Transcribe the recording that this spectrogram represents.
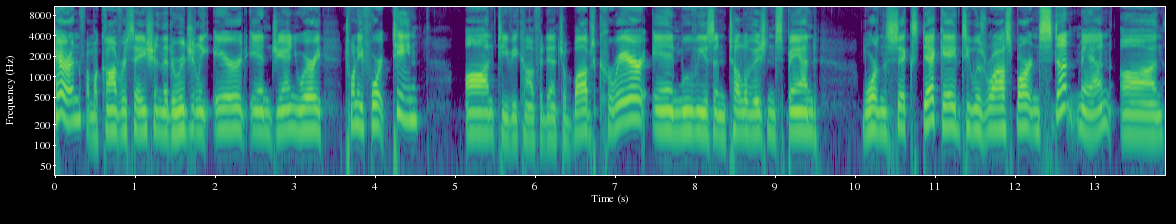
Herron from a conversation that originally aired in January 2014 on TV Confidential. Bob's career in movies and television spanned more than six decades. He was Ross Martin's stuntman on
